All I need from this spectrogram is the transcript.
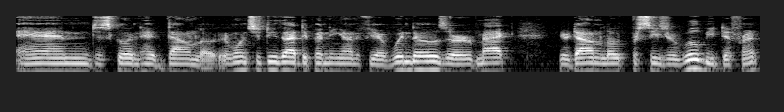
and just go ahead and hit download. And once you do that, depending on if you have Windows or Mac, your download procedure will be different.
